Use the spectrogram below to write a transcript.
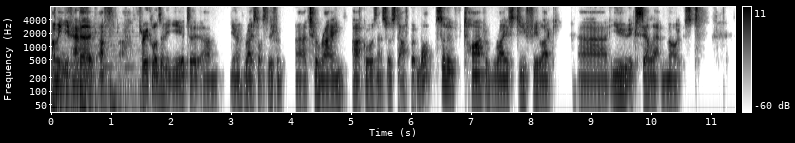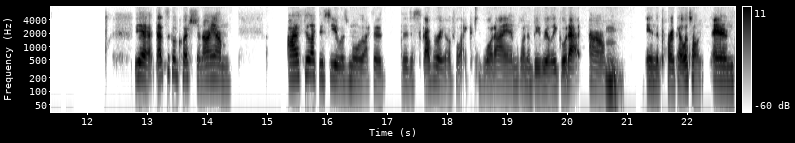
I mean, you've had a, a f- three quarters of a year to, um, you know, race lots of different uh, terrain, parcours, and that sort of stuff. But what sort of type of race do you feel like uh, you excel at most? Yeah, that's a good question. I um I feel like this year was more like the the discovery of like what I am going to be really good at um Mm. in the pro peloton and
